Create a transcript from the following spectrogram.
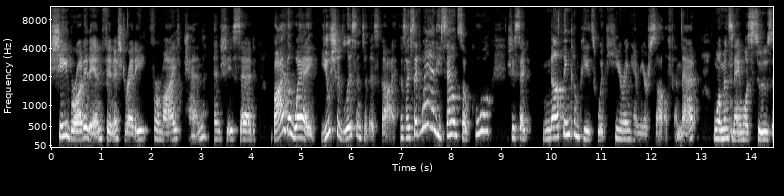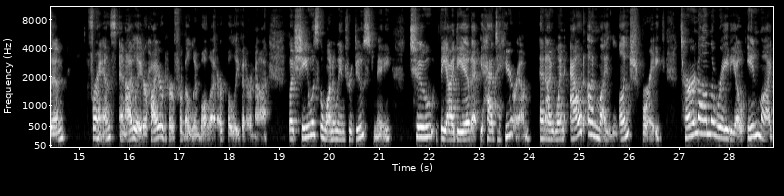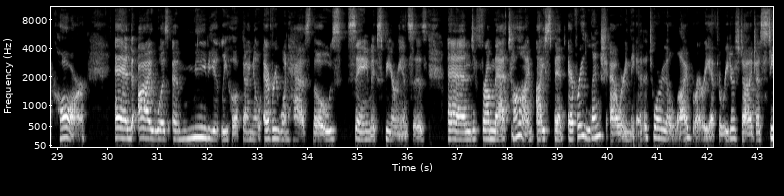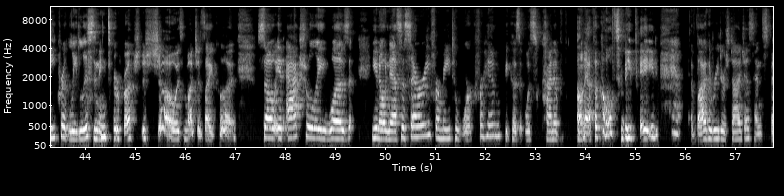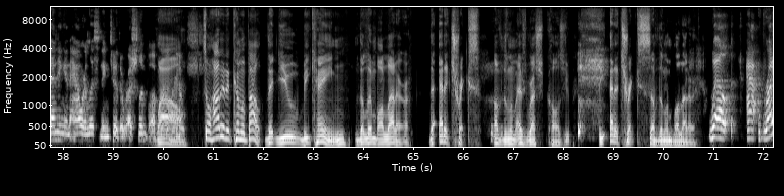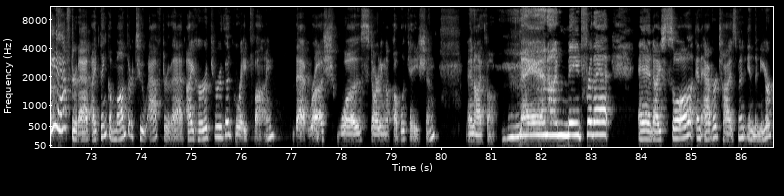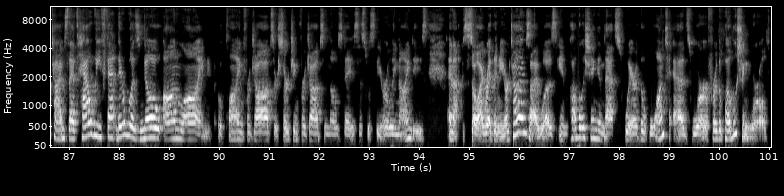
she brought it in, finished, ready for my pen, and she said, by the way, you should listen to this guy. Because I said, man, he sounds so cool. She said, nothing competes with hearing him yourself. And that woman's name was Susan France, and I later hired her for the Limbaugh letter, believe it or not. But she was the one who introduced me to the idea that you had to hear him. And I went out on my lunch break, turned on the radio in my car, and I was immediately hooked. I know everyone has those same experiences. And from that time, I spent every lunch hour in the editorial library at the Reader's Digest secretly listening to Rush's show as much as I could. So it actually was, you know, necessary for me to work for him because it was kind of unethical to be paid by the Reader's Digest and spending an hour listening to the Rush Limbaugh wow. program. So, how did it come about that you became the Limbaugh letter, the editrix of the Limbaugh, as Rush calls you, the editrix of the Limbaugh letter? Well, at, right after that, I think a month or two after that, I heard through the grapevine that Rush was starting a publication. And I thought, man, I'm made for that. And I saw an advertisement in the New York Times. That's how we found there was no online applying for jobs or searching for jobs in those days. This was the early 90s. And so I read the New York Times. I was in publishing, and that's where the want ads were for the publishing world.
